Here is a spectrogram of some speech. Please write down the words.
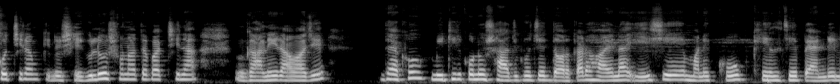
করছিলাম, কিন্তু সেগুলোও শোনাতে পারছি না। গানের আওয়াজে দেখো, মিঠির কোনো সাজগোজের দরকার হয় না। এসে মানে খুব খেলছে, প্যান্ডেল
